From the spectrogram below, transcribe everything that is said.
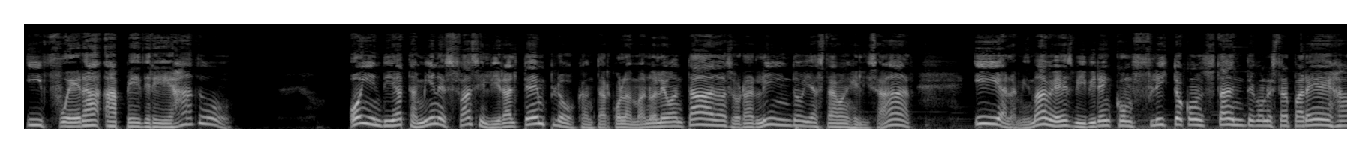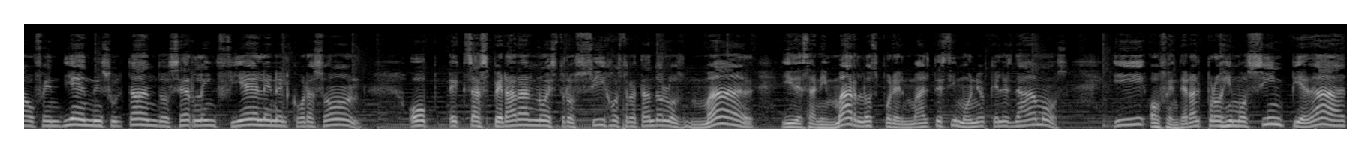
y fuera apedreado. Hoy en día también es fácil ir al templo, cantar con las manos levantadas, orar lindo y hasta evangelizar. Y a la misma vez vivir en conflicto constante con nuestra pareja, ofendiendo, insultando, serle infiel en el corazón, o exasperar a nuestros hijos tratándolos mal y desanimarlos por el mal testimonio que les damos, y ofender al prójimo sin piedad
